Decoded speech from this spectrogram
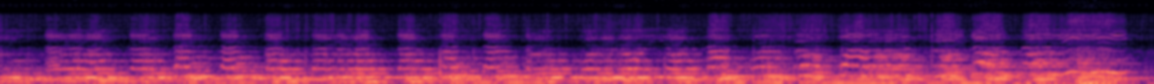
Thank you.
